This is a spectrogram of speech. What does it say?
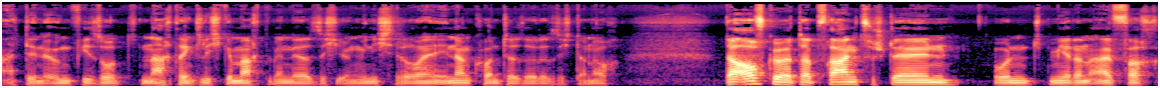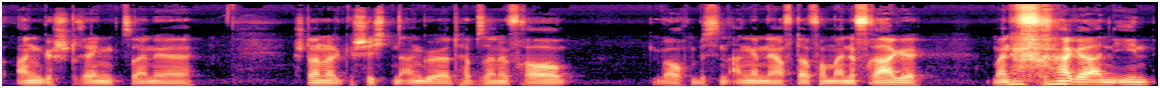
hat den irgendwie so nachdenklich gemacht, wenn er sich irgendwie nicht daran erinnern konnte, so dass ich dann auch da aufgehört habe, Fragen zu stellen und mir dann einfach angestrengt seine Standardgeschichten angehört habe. Seine Frau war auch ein bisschen angenervt davon. Meine Frage, meine Frage an ihn,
